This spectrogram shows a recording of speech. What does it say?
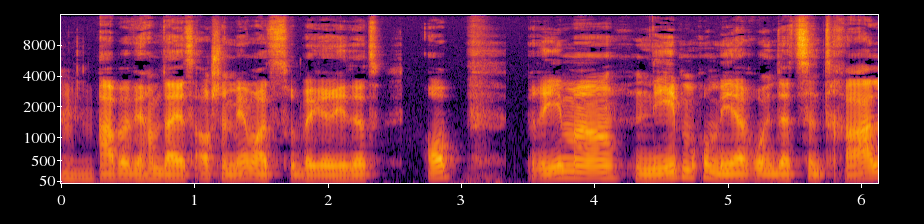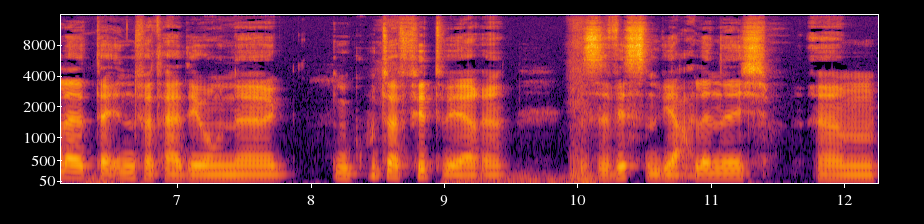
Mhm. Aber wir haben da jetzt auch schon mehrmals drüber geredet, ob Bremer neben Romero in der Zentrale der Innenverteidigung eine, ein guter Fit wäre. Das wissen wir alle nicht. Ähm,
